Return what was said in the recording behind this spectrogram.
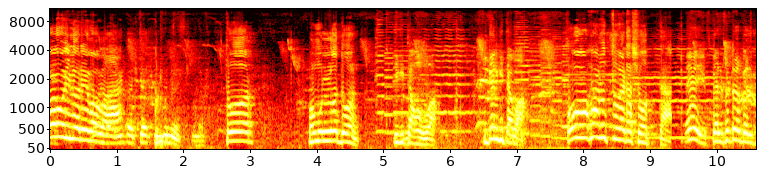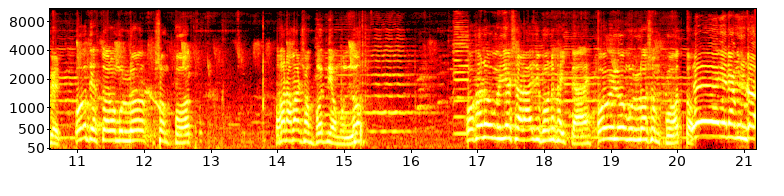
ও হইল রে বাবা। তোর অমূল্য দন। কি কিতা হওয়া কিকেন কিতাবা ও ওখান তো বেটা সত্তা এই বেলফেটর বেলফেট। ও দেখ তোর অমূল্য সম্পদ। তখন আমার সম্পদ নিয়ে অমূল্য? ওখানেও বইয়া সারা জীবন খাইতায় ও হইল মূল্য সম্পদ। তো এই এরা গুন্ডা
